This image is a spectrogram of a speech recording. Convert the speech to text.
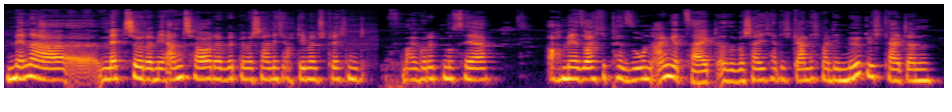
Männer äh, matche oder mir anschaue, da wird mir wahrscheinlich auch dementsprechend vom Algorithmus her auch mehr solche Personen angezeigt. Also wahrscheinlich hatte ich gar nicht mal die Möglichkeit, dann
